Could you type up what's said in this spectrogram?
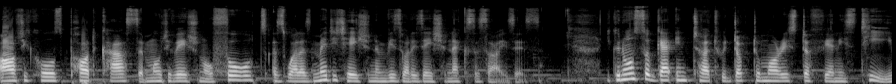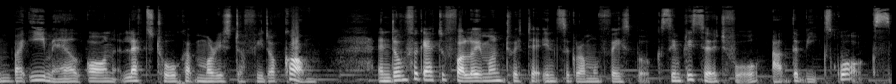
articles, podcasts, and motivational thoughts, as well as meditation and visualization exercises. You can also get in touch with Dr. Maurice Duffy and his team by email on let's talk at. And don't forget to follow him on Twitter, Instagram, and Facebook. Simply search for at the Beak Squawks.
